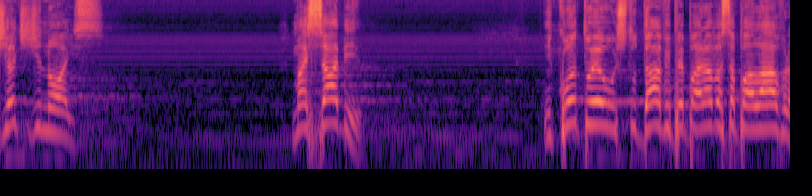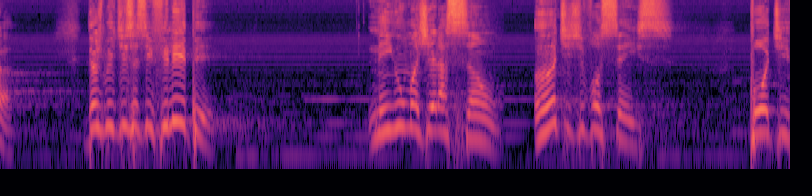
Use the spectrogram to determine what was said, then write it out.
diante de nós. Mas sabe, enquanto eu estudava e preparava essa palavra, Deus me disse assim: Felipe, nenhuma geração antes de vocês pôde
